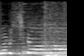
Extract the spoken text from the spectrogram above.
percaya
